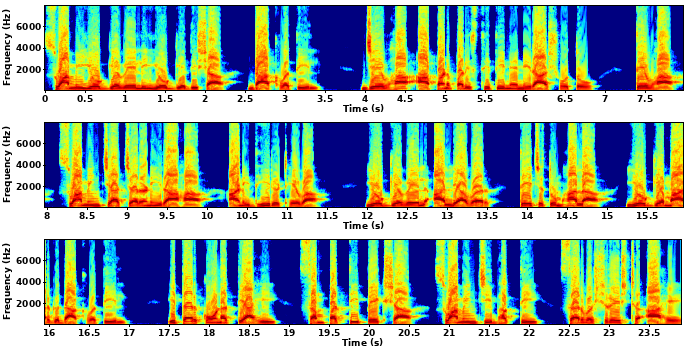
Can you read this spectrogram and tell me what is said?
स्वामी योग्य वेली योग्य दिशा दाखवतील. जेव्हा आपण परिस्थितीने निराश होतो तेव्हा स्वामींच्या चरणी राहा आणि धीर ठेवा. योग्य वेल आल्यावर तेच तुम्हाला योग्य मार्ग दाखवतील. इतर कोणत्याही संपत्तीपेक्षा स्वामींची भक्ती सर्वश्रेष्ठ आहे.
